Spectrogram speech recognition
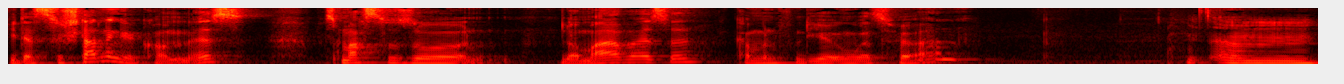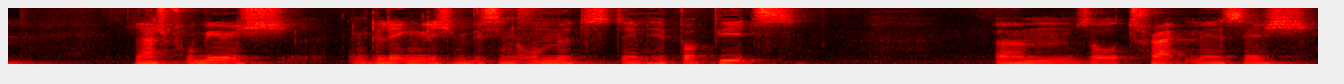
wie das zustande gekommen ist. Was machst du so normalerweise? Kann man von dir irgendwas hören? Ähm, ja, ich probiere mich gelegentlich ein bisschen rum mit den Hip-Hop-Beats. Ähm, so Trap-mäßig.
